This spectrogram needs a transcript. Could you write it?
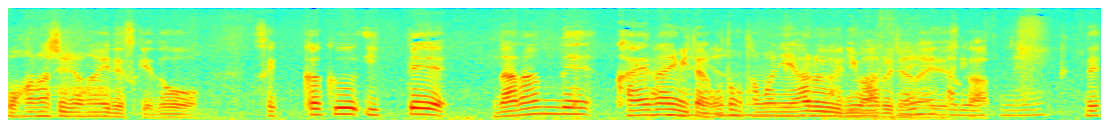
お話じゃないですけどせっかく行って並んで買えないみたいなこともたまにあるにはあるじゃないですか。で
